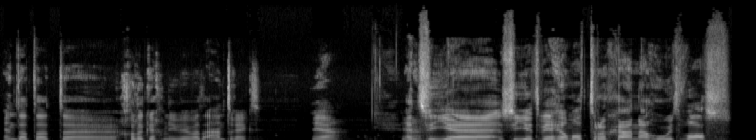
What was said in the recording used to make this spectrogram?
En dat dat eh, gelukkig nu weer wat aantrekt. Ja. Ja. En zie je, zie je het weer helemaal teruggaan naar hoe het was?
